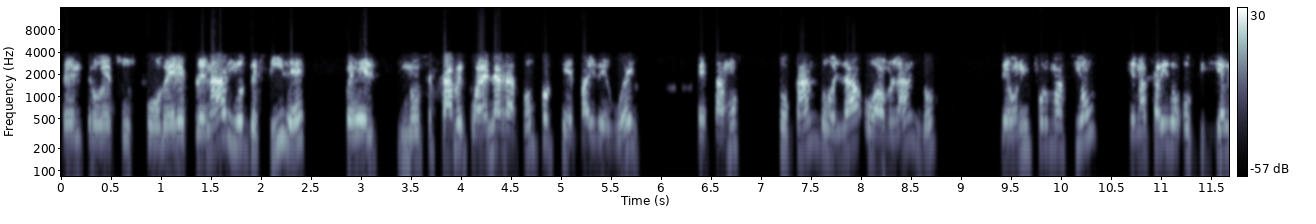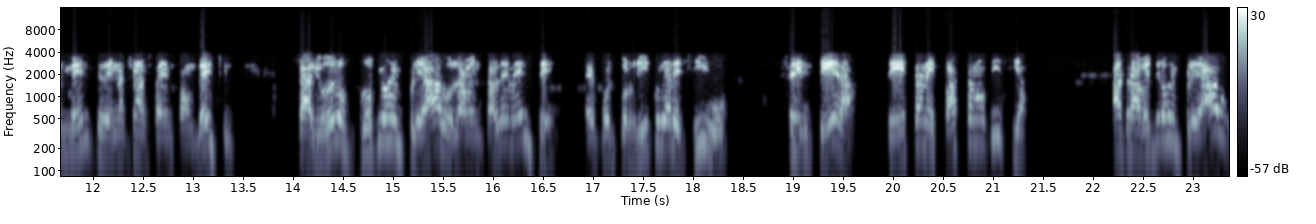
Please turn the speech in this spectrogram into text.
dentro de sus poderes plenarios, decide, pues él no se sabe cuál es la razón, porque, by the way, estamos tocando, ¿verdad? O hablando de una información que no ha salido oficialmente del National Science Foundation. Salió de los propios empleados. Lamentablemente, en Puerto Rico y Arecibo se entera de esta nefasta noticia a través de los empleados,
